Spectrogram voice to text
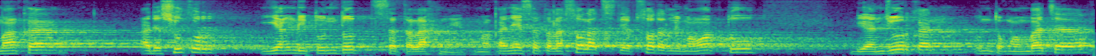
maka ada syukur yang dituntut setelahnya. Makanya setelah sholat setiap sholat lima waktu dianjurkan untuk membaca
